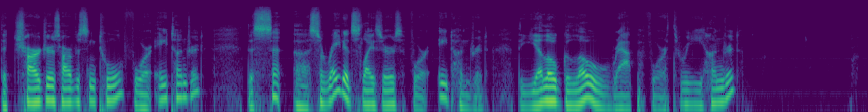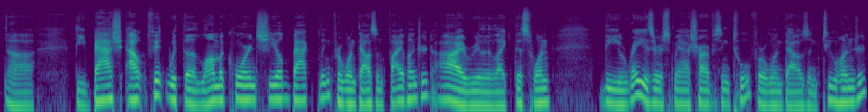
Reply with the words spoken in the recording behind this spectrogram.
the Chargers Harvesting Tool for 800, the uh, Serrated Slicers for 800, the Yellow Glow Wrap for 300, uh, the Bash outfit with the Llama Corn Shield back bling for 1500. I really like this one. The Razor Smash Harvesting Tool for 1200.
